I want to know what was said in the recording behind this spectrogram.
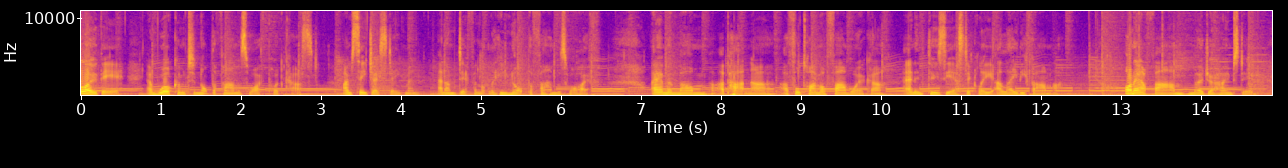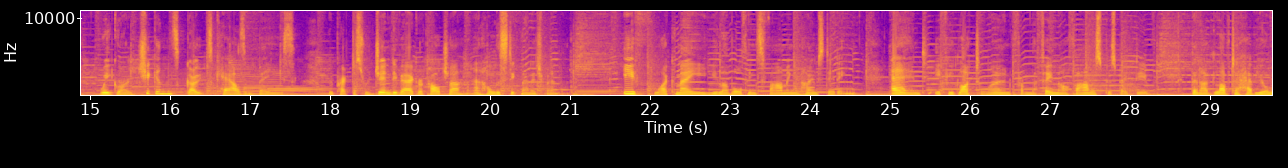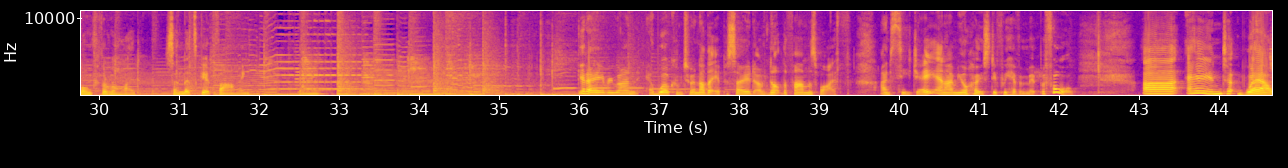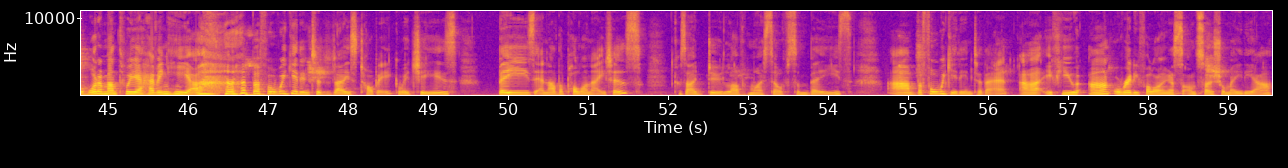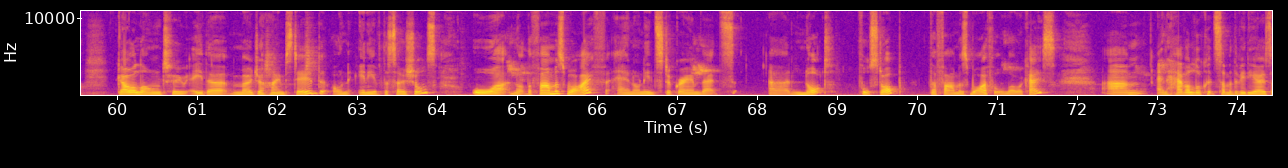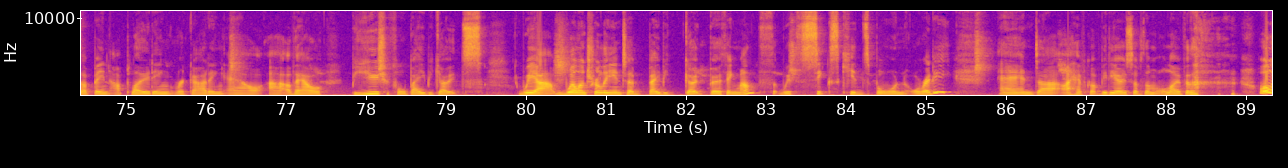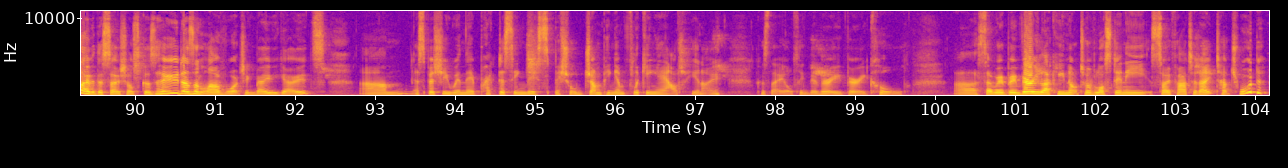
Hello there, and welcome to Not the Farmer's Wife podcast. I'm CJ Steedman, and I'm definitely not the farmer's wife. I am a mum, a partner, a full time off farm worker, and enthusiastically a lady farmer. On our farm, Mojo Homestead, we grow chickens, goats, cows, and bees. We practice regenerative agriculture and holistic management. If, like me, you love all things farming and homesteading, and if you'd like to learn from the female farmer's perspective, then I'd love to have you along for the ride. So let's get farming. G'day everyone, and welcome to another episode of Not the Farmer's Wife. I'm CJ, and I'm your host if we haven't met before. Uh, and wow, what a month we are having here. Before we get into today's topic, which is bees and other pollinators, because I do love myself some bees. Um, before we get into that, uh, if you aren't already following us on social media, go along to either Mojo Homestead on any of the socials or Not the Farmer's Wife, and on Instagram that's uh, not full stop, the farmer's wife, all lowercase. Um, and have a look at some of the videos I've been uploading regarding our uh, of our beautiful baby goats we are well and truly into baby goat birthing month with six kids born already. And uh, I have got videos of them all over the all over the socials because who doesn't love watching baby goats? Um, especially when they're practicing their special jumping and flicking out you know because they all think they're very very cool. Uh, so we've been very lucky not to have lost any so far to date touch wood.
